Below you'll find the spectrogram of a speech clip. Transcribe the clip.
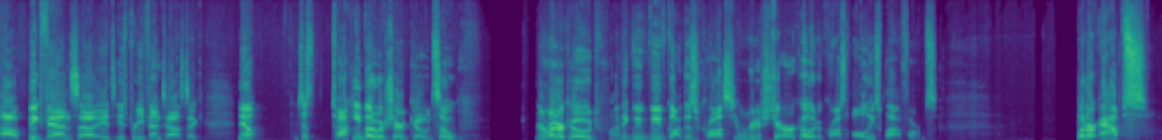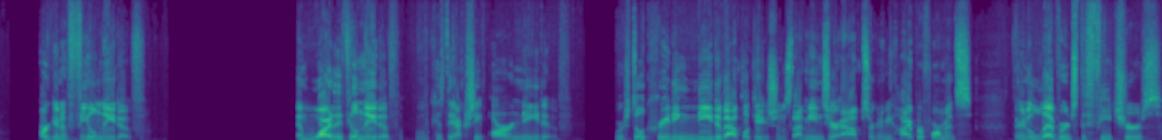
Oh, big fans. Uh, it's, it's pretty fantastic. Now, just talking about our shared code. So we're going to write our code. I think we've, we've got this across. We're going to share our code across all these platforms. But our apps are going to feel native. And why do they feel native? Because they actually are native. We're still creating native applications. That means your apps are going to be high performance. They're going to leverage the features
